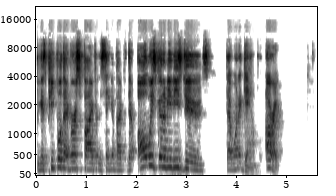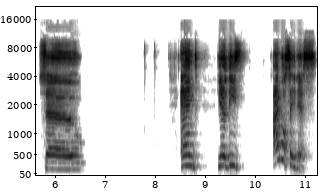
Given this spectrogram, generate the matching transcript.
because people diversify for the sake of. There are always going to be these dudes that want to gamble. All right, so and you know these. I will say this:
